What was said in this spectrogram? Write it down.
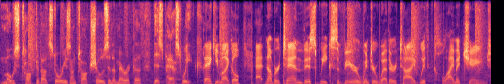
most talked about stories on talk shows in America this past week. Thank you, Michael. At number 10, this week's severe winter weather tied with climate change.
